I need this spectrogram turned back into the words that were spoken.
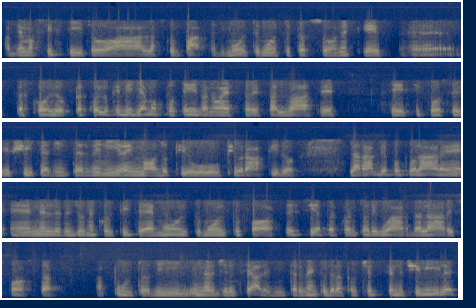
abbiamo assistito alla scomparsa di molte molte persone che eh, per, quello, per quello che vediamo potevano essere salvate se si fosse riusciti ad intervenire in modo più, più rapido. La rabbia popolare eh, nelle regioni colpite è molto molto forte, sia per quanto riguarda la risposta appunto di emergenziale, di intervento della protezione civile,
